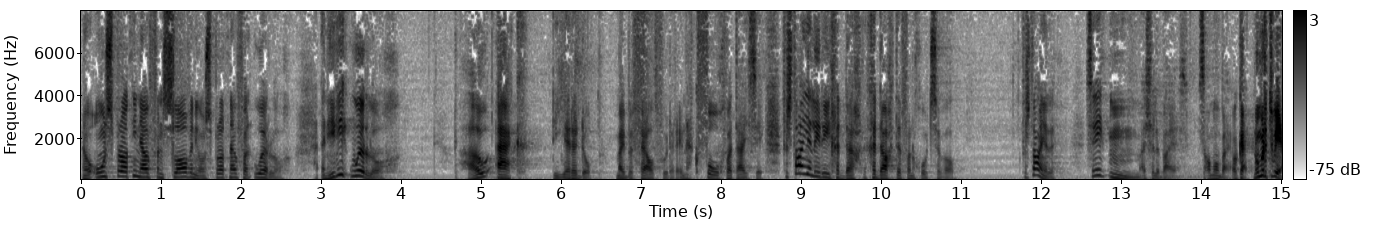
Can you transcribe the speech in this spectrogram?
Nou ons praat nie nou van slawe nie, ons praat nou van oorlog. In hierdie oorlog hou ek die Here dop, my bevelvoerder en ek volg wat hy sê. Verstaan julle hierdie gedagte gedagte van God se wil? Verstaan julle? Sê net mm as julle by is. Dis almal by. OK, nommer 2.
